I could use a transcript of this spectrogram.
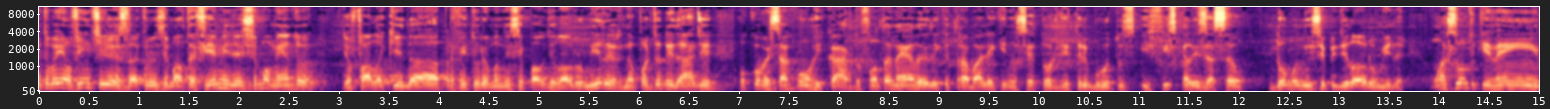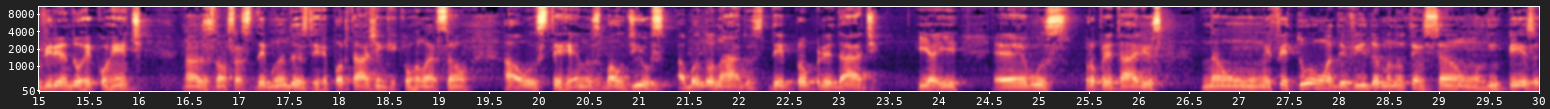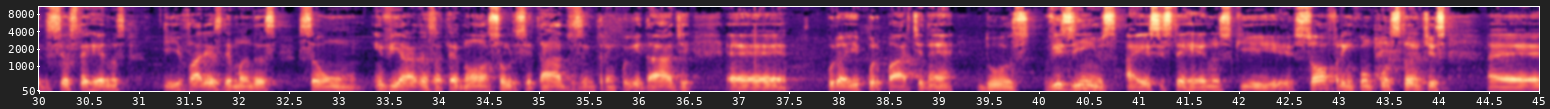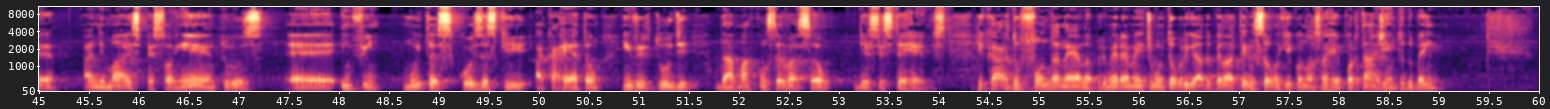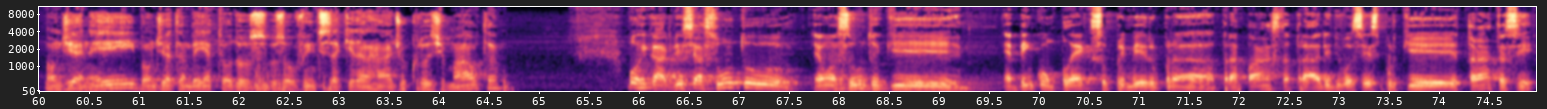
Muito bem, ouvintes da Cruz de Malta FM, neste momento eu falo aqui da Prefeitura Municipal de Lauro Miller. Na oportunidade, vou conversar com o Ricardo Fontanella, ele que trabalha aqui no setor de tributos e fiscalização do município de Lauro Miller. Um assunto que vem virando recorrente nas nossas demandas de reportagem que com relação aos terrenos baldios, abandonados, de propriedade. E aí, eh, os proprietários não efetuam a devida manutenção, limpeza de seus terrenos e várias demandas são enviadas até nós, solicitados em tranquilidade, é, por aí por parte né, dos vizinhos a esses terrenos que sofrem com constantes é, animais peçonhentos, é, enfim, muitas coisas que acarretam em virtude da má conservação desses terrenos. Ricardo Fontanella, primeiramente, muito obrigado pela atenção aqui com nossa reportagem, tudo bem? Bom dia, Ney. Bom dia também a todos os ouvintes aqui da Rádio Cruz de Malta. Bom, Ricardo, esse assunto é um assunto que é bem complexo, primeiro, para a pasta, para a área de vocês, porque trata-se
